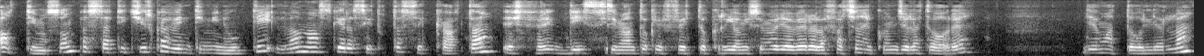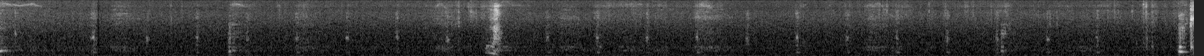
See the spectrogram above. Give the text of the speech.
Ottimo, sono passati circa 20 minuti, la maschera si è tutta seccata, è freddissima, tanto che effetto crio, mi sembra di avere la faccia nel congelatore. Andiamo a toglierla. Là. Ok,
